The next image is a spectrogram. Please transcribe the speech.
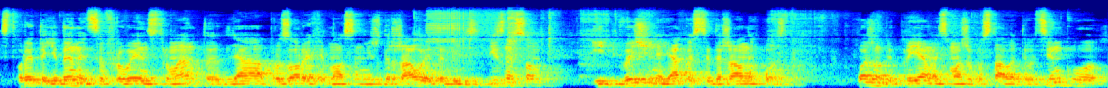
створити єдиний цифровий інструмент для прозорих відносин між державою та бізнесом і підвищення якості державних послуг. Кожен підприємець може поставити оцінку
